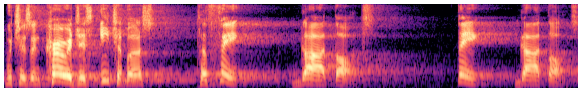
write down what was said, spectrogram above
which is encourages each of us to think God thoughts. Think God thoughts.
